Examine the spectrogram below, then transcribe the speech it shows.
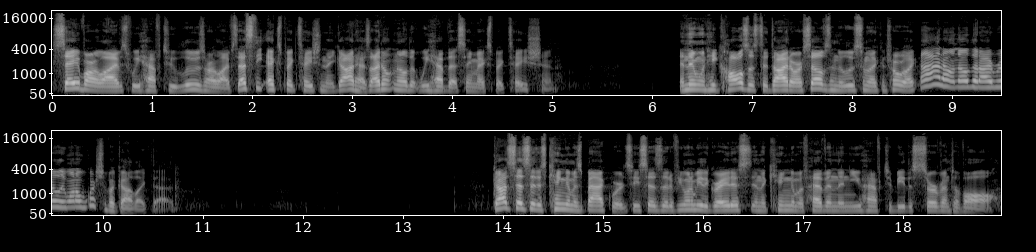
save our lives, we have to lose our lives. That's the expectation that God has. I don't know that we have that same expectation. And then when He calls us to die to ourselves and to lose some of that control, we're like, I don't know that I really want to worship a God like that. God says that His kingdom is backwards. He says that if you want to be the greatest in the kingdom of heaven, then you have to be the servant of all.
